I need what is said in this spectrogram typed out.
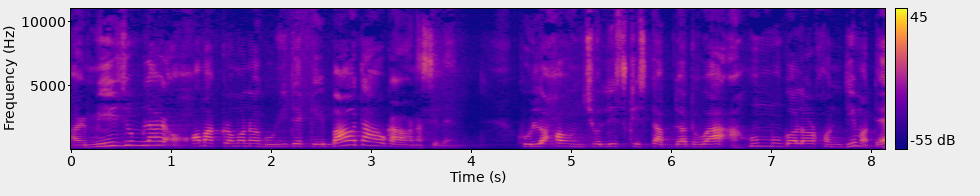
আৰু মীৰ জুমলাৰ অসম আক্ৰমণৰ গুৰিতে কেইবাটাও কাৰণ আছিলে। ষোল্লশ ঊনচল্লিছ খ্ৰীষ্টাব্দত হোৱা আহোম মোগলৰ সন্ধিমতে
